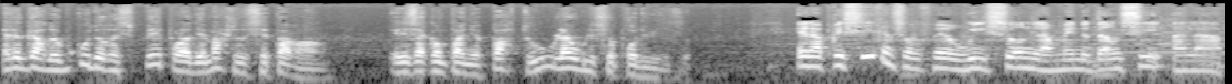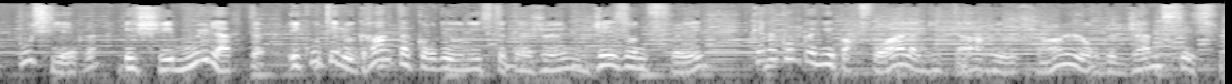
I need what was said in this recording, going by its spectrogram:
Elle garde beaucoup de respect pour la démarche de ses parents et les accompagne partout là où ils se produisent. Elle apprécie quand son frère Wilson l'emmène danser à la poussière et chez Mulat écouter le grand accordéoniste cajun Jason Frey qu'elle accompagnait parfois à la guitare et au chant lors de jam sessions.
